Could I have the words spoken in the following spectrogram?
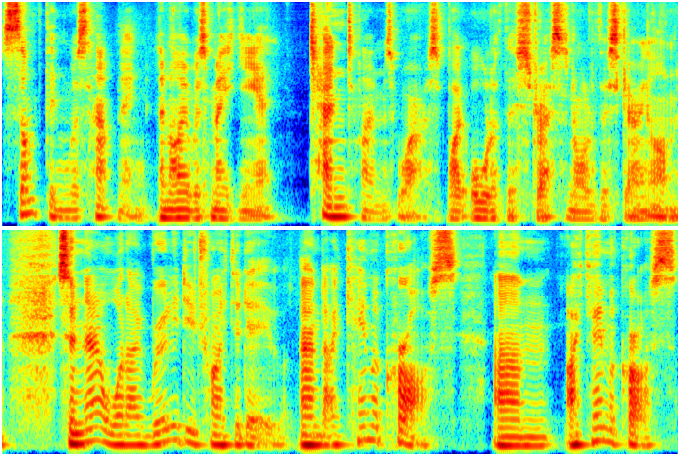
something was happening and I was making it 10 times worse by all of this stress and all of this going on. So now what I really do try to do, and I came across, um, I came across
